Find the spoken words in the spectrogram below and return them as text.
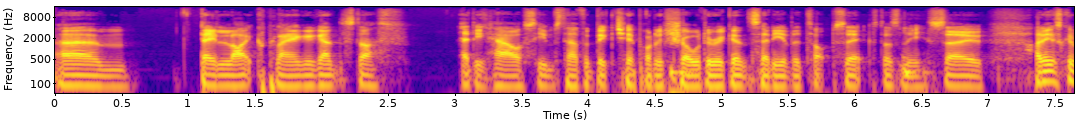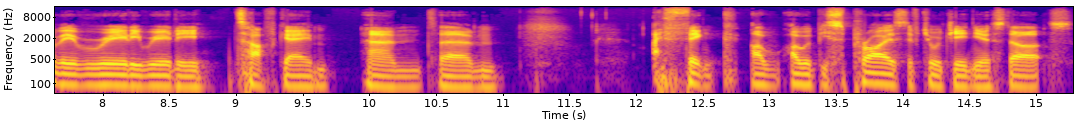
Um, they like playing against us. Eddie Howe seems to have a big chip on his shoulder against any of the top six, doesn't he? So I think it's going to be a really, really tough game. And um, I think I, I, would be surprised if Jorginho starts.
